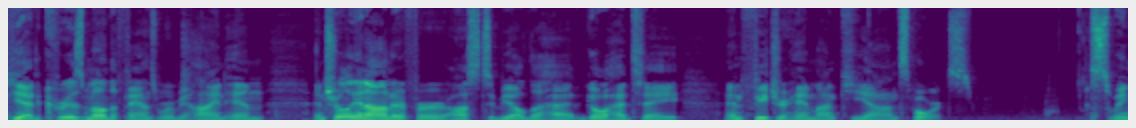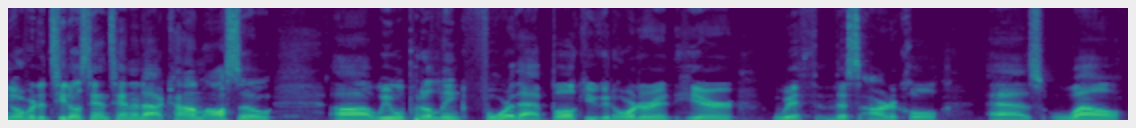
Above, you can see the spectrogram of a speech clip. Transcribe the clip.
He had charisma. The fans were behind him, and truly an honor for us to be able to ha- go ahead today and feature him on Keon Sports. Swing over to TitoSantana.com. Also, uh, we will put a link for that book. You could order it here with this article as well.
